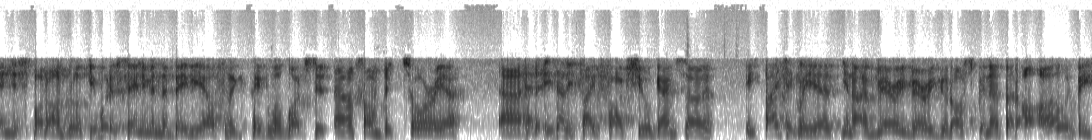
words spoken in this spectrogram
and you're spot on. Look, you would have seen him in the BBL for the people who have watched it um, from Victoria. Uh, had, he's only played five Shield games, so he's basically a you know a very very good off spinner. But I, I would be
